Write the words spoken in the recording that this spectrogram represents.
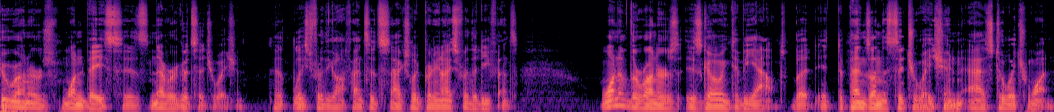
two runners, one base is never a good situation. At least for the offense, it's actually pretty nice for the defense. One of the runners is going to be out, but it depends on the situation as to which one.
